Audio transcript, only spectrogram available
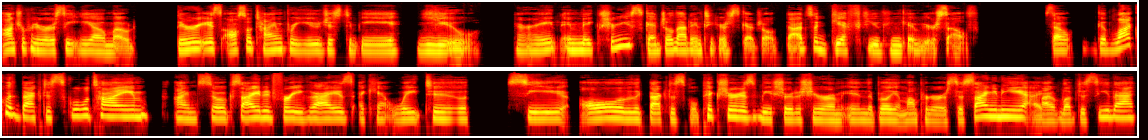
entrepreneur CEO mode. There is also time for you just to be you. All right. And make sure you schedule that into your schedule. That's a gift you can give yourself. So good luck with back to school time. I'm so excited for you guys. I can't wait to see all of the back to school pictures. Be sure to share them in the Brilliant Mompreneur Society. I, would love to see that.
